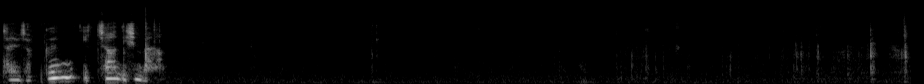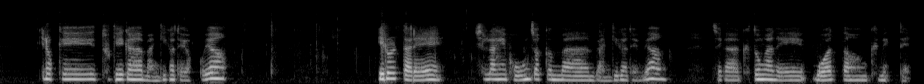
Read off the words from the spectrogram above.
자유적금 2020만 원. 이렇게 두 개가 만기가 되었고요. 1월 달에 신랑의 보험적금만 만기가 되면 제가 그동안에 모았던 금액들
